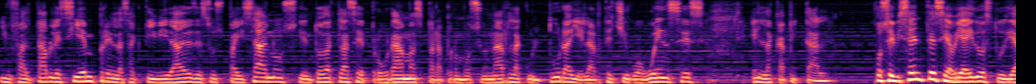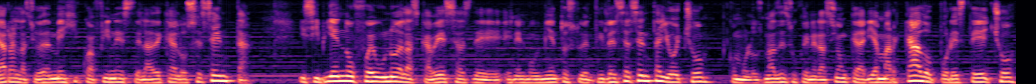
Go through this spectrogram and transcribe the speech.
infaltable siempre en las actividades de sus paisanos y en toda clase de programas para promocionar la cultura y el arte chihuahuenses en la capital. José Vicente se había ido a estudiar a la Ciudad de México a fines de la década de los 60 y si bien no fue uno de las cabezas de, en el movimiento estudiantil del 68, como los más de su generación quedaría marcado por este hecho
